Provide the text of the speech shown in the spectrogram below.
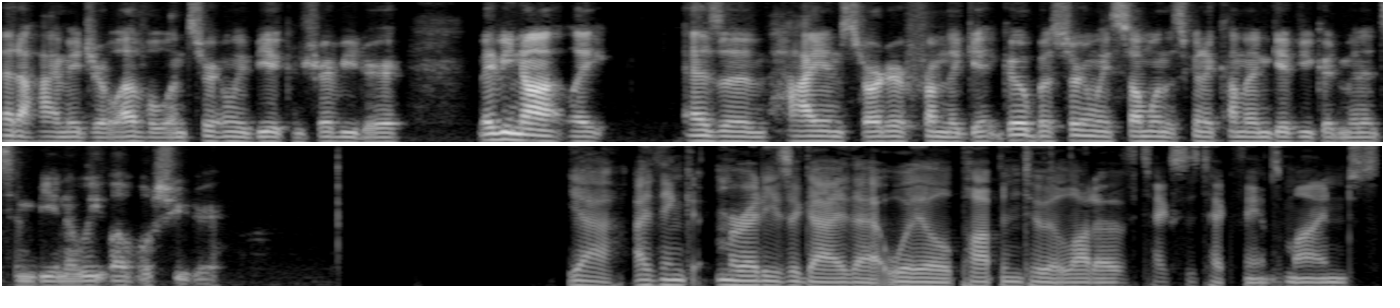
at a high major level, and certainly be a contributor. Maybe not like as a high end starter from the get go, but certainly someone that's going to come in, give you good minutes, and be an elite level shooter. Yeah, I think Moretti's a guy that will pop into a lot of Texas Tech fans' minds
